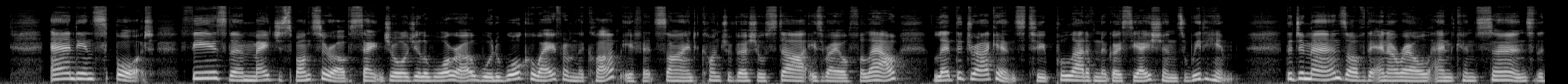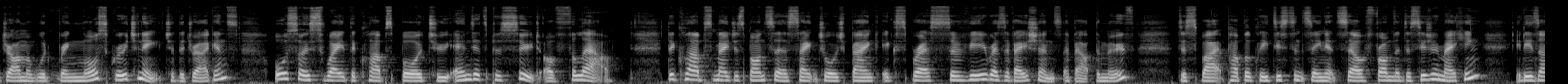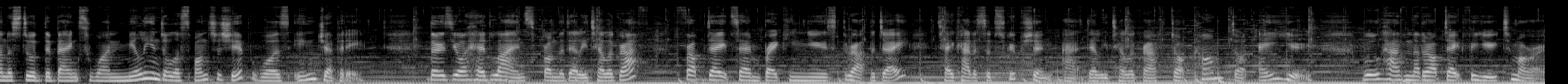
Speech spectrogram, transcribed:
And in sport, fears the major sponsor of St George Illawarra would walk away from the club if it signed controversial star Israel Folau led the Dragons to pull out of negotiations with him. The demands of the NRL and concerns the drama would bring more scrutiny to the Dragons also swayed the club's board to end its pursuit of Folau. The club's major sponsor, St George Bank, expressed severe reservations about the move. Despite publicly distancing itself from the decision making, it is understood the bank's $1 million sponsorship was in jeopardy. Those are your headlines from the Daily Telegraph. For updates and breaking news throughout the day, take out a subscription at dailytelegraph.com.au. We'll have another update for you tomorrow.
